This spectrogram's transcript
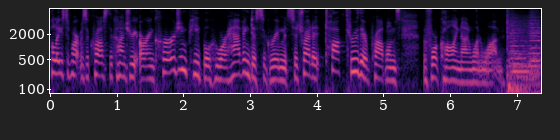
Police departments across the country are encouraging people who are having disagreements to try to talk through their problems before calling 911.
